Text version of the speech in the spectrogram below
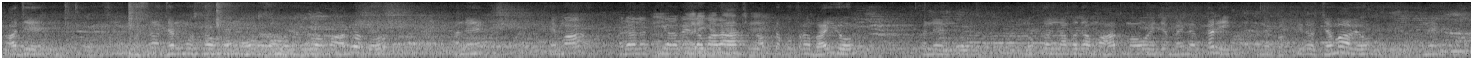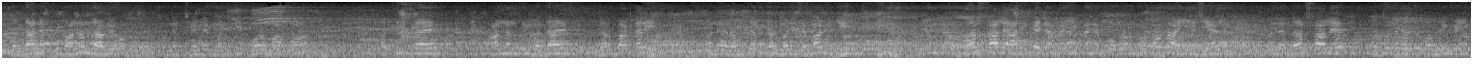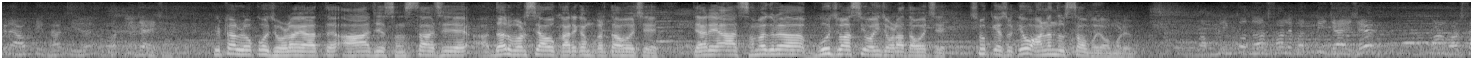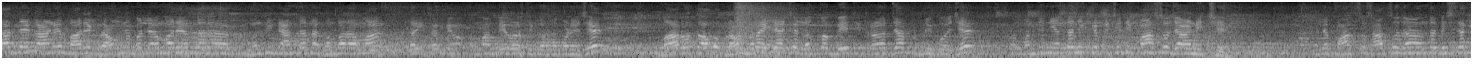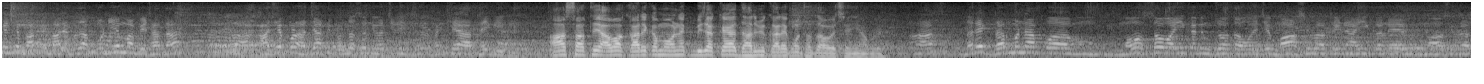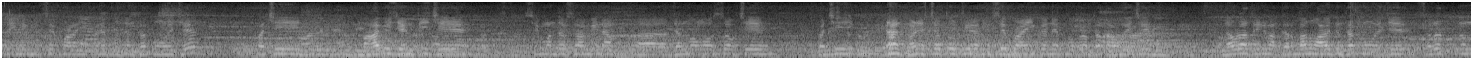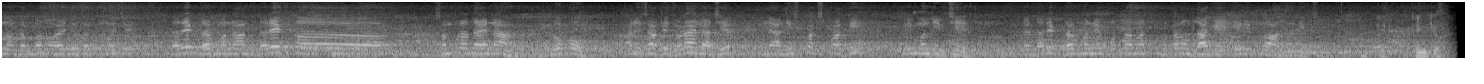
આજે શ્રી કૃષ્ણ જન્મોત્સવનો મહોત્સવ યોજવામાં આવ્યો હતો અને એમાં અડાલતથી આવેલ અમારા આપતપુત્ર ભાઈઓ અને લોકલના બધા મહાત્માઓએ જે મહેનત કરી અને ભક્તિરસ જમાવ્યો અને બધાને ખૂબ આનંદ આવ્યો અને છેલ્લે મટકી ફોળમાં પણ અતિશય આનંદથી બધાએ ગરબા કરી અને રમઝટ ગરબાની જમાવી હતી દર સાલે આ રીતે જ અમે અહીં કને પ્રોગ્રામ ગોઠવતા અહીંયા છીએ. અને દર સાલે વધુ ને વધુ પબ્લિક અહીં કને આવતી થતી વધતી જાય છે. કેટલા લોકો જોડાયા હતા? આ જે સંસ્થા છે આ દર વર્ષે આવો કાર્યક્રમ કરતા હોય છે. ત્યારે આ સમગ્ર ભુજવાસીઓ અહીં જોડાતા હોય છે. શું કહેશો કેવો આનંદ ઉત્સવ જોવા મળ્યો? પબ્લિક તો દર સાલે વધતી જાય છે પણ વરસાદને કારણે બારે ગ્રાઉન્ડને બદલે અમારે અંદર મંદિરની અંદરના ગંભારામાં કરી શકે એમાં બે વર્ષથી કરવો પડે છે. બારો તો આખો ગ્રાઉન્ડ ભરાઈ જાય છે લગભગ બેથી ત્રણ હજાર પબ્લિક હોય છે પણ મંદિરની અંદરની કેપેસિટી પાંચસો જણાની જ છે. એટલે પાંચસો સાતસો જણા અંદર બેસી શકે છે. બાકી બારે બધા પોડિયમમાં બેઠા હતા. આજે પણ હજારથી પંદરસોની વચ્ચેની સંખ્યા થઈ ગઈ હતી. આ સાથે આવા કાર્યક્રમો અનેક બીજા કયા ધાર્મિક કાર્યક્રમો થતા હોય છે અહીંયા આપણે? દરેક ધર્મના મહોત્સવ અહીં કને ઉજવતા હોય છે. મહાશિવરાત્રિને અહીં કને મહાશિવરાત્રિની દિવસે પણ અહીં કને પૂજન થતું હોય છે. પછી મહાવીર જયંતિ છે શ્રીમંદર સ્વામીના જન્મ મહોત્સવ છે. પછી ગણેશ ચતુર્થીના દિવસે પણ અહીં કને પ્રોગ્રામ થતા હોય છે. નવરાત્રિમાં ગરબાનું આયોજન થતું હોય છે શરદ પૂનમના ગરબાનું આયોજન થતું હોય છે. દરેક ધર્મના, દરેક સંપ્રદાયના લોકો આની સાથે જોડાયેલા છે અને આ નિષ્પક્ષપાતી ત્રિમંદિર છે. એટલે દરેક ધર્મને પોતાના, પોતાનું લાગે એ રીતનું આ મંદિર છે. Thank you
